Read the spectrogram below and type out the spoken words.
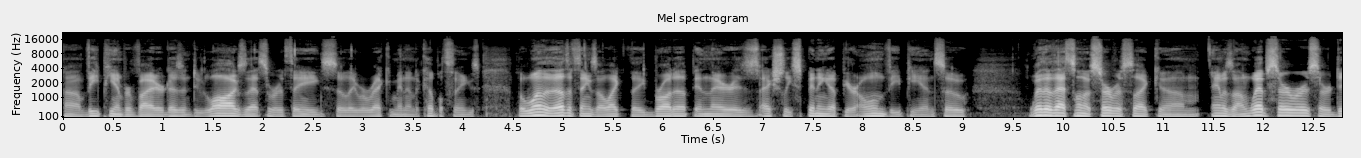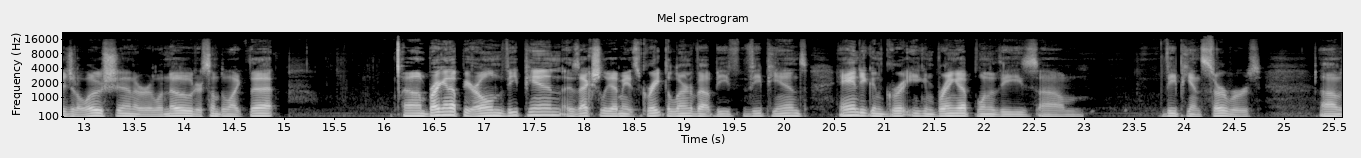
uh, VPN provider doesn't do logs, that sort of thing. So they were recommending a couple things. But one of the other things I like they brought up in there is actually spinning up your own VPN. So whether that's on a service like um, Amazon Web Service or DigitalOcean or Linode or something like that, um, bringing up your own VPN is actually, I mean, it's great to learn about B- VPNs, and you can gr- you can bring up one of these um, VPN servers. Um,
